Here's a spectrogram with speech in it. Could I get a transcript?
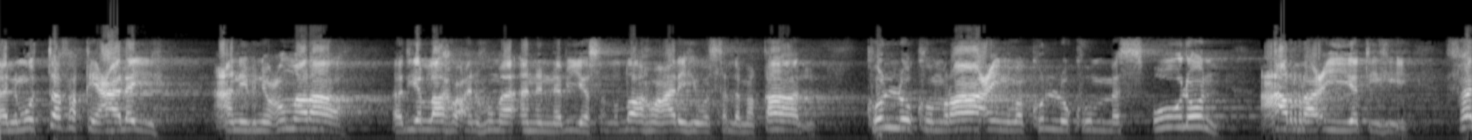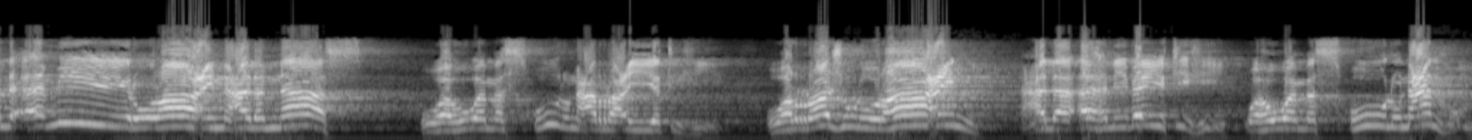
المتفق عليه عن ابن عمر رضي الله عنهما أن النبي صلى الله عليه وسلم قال كلكم راع وكلكم مسؤول عن رعيته فالأمير راع على الناس وهو مسؤول عن رعيته والرجل راع على أهل بيته وهو مسؤول عنهم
